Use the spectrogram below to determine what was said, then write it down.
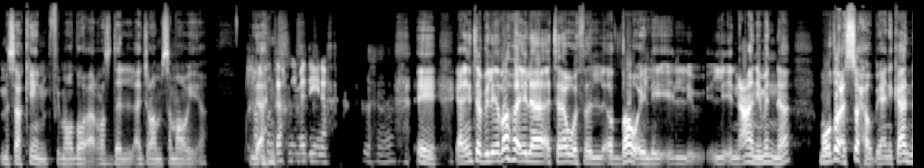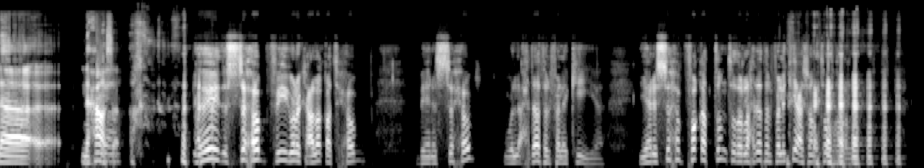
مساكين في موضوع رصد الأجرام السماوية. خاصة لأن- داخل المدينة. إيه يعني أنت بالإضافة إلى التلوث ال- الضوئي اللي اللي, نعاني منه موضوع السحب يعني كان آه، نحاسة. هي السحب في يقول لك علاقة حب بين السحب والأحداث الفلكية. يعني السحب فقط تنتظر الأحداث الفلكية عشان تظهر لك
